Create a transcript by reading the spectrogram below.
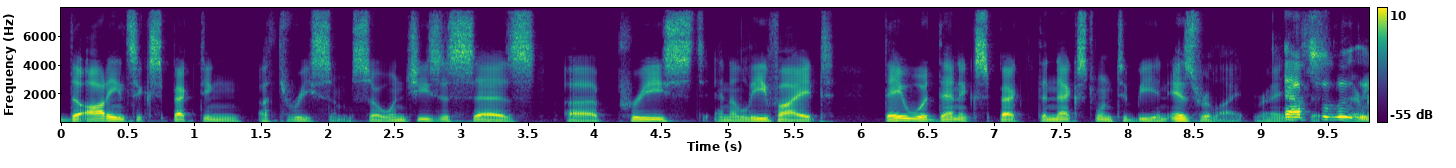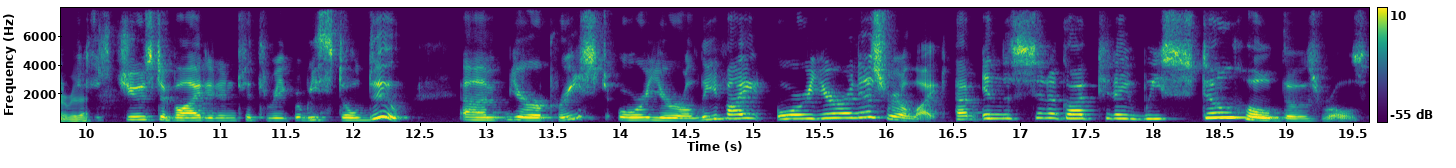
the audience expecting a threesome. So when Jesus says a priest and a Levite, they would then expect the next one to be an Israelite, right? Absolutely. That, Jews divided into three, we still do. Um, you're a priest, or you're a Levite, or you're an Israelite. Um, in the synagogue today, we still hold those roles.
